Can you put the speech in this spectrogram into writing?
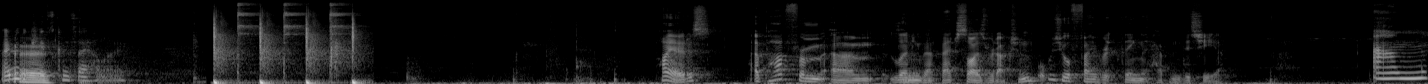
Maybe the Uh. kids can say hello. Hi, Otis. Apart from um, learning about batch size reduction, what was your favourite thing that happened this year? Um,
